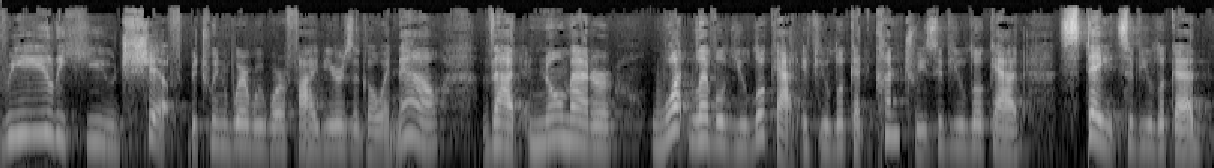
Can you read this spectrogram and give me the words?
really huge shift between where we were five years ago and now, that no matter what level you look at, if you look at countries, if you look at states, if you look at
